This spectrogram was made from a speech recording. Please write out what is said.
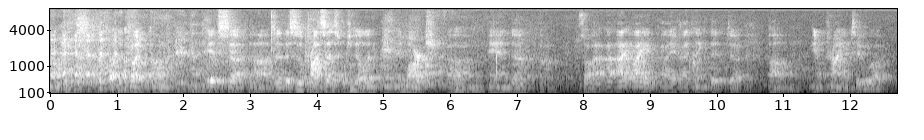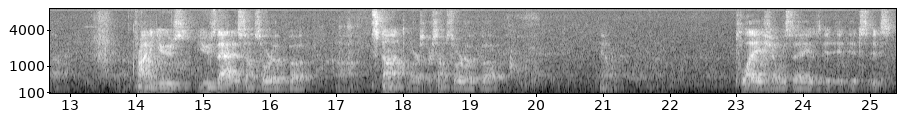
Um, But um, it's, uh, uh, th- this is a process, we're still in, in- in March, uh, and so I, I, I, I- think that, um, you know, trying to, trying to use, use that as some sort of uh, uh, stunt or or some sort of, uh, you know, play, shall we say, it- it- it's, it's,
